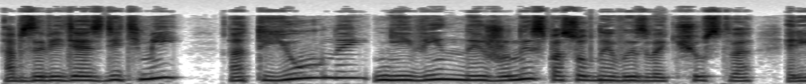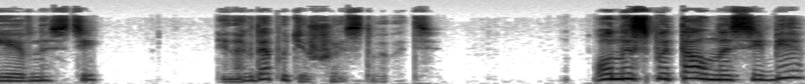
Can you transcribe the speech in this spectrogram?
обзаведясь детьми от юной невинной жены, способной вызвать чувство ревности, иногда путешествовать. Он испытал на себе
